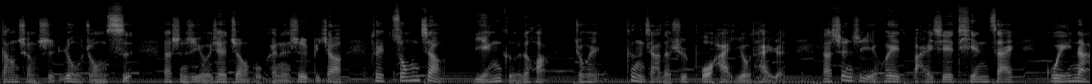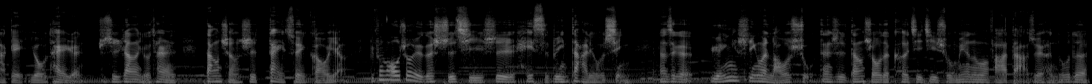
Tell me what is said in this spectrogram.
当成是肉中刺。那甚至有一些政府可能是比较对宗教严格的话，就会更加的去迫害犹太人。那甚至也会把一些天灾。归纳给犹太人，就是让犹太人当成是代罪羔羊。比方欧洲有个时期是黑死病大流行，那这个原因是因为老鼠，但是当时候的科技技术没有那么发达，所以很多的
